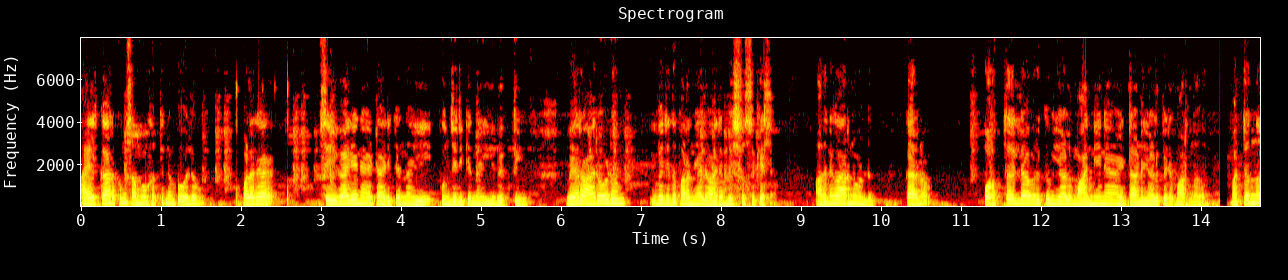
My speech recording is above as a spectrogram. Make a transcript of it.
അയൽക്കാർക്കും സമൂഹത്തിനും പോലും വളരെ സ്വീകാര്യനായിട്ടായിരിക്കുന്ന ഈ പുഞ്ചിരിക്കുന്ന ഈ വ്യക്തി വേറെ ആരോടും ഇവരിത് പറഞ്ഞാലും ആരും വിശ്വസിക്കില്ല. അതിന് കാരണമുണ്ട്. കാരണം പുറത്ത് എല്ലാവർക്കും ഇയാൾ മാന്യനായിട്ടാണ് ഇയാൾ പെരുമാറുന്നത്. മറ്റൊന്ന്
